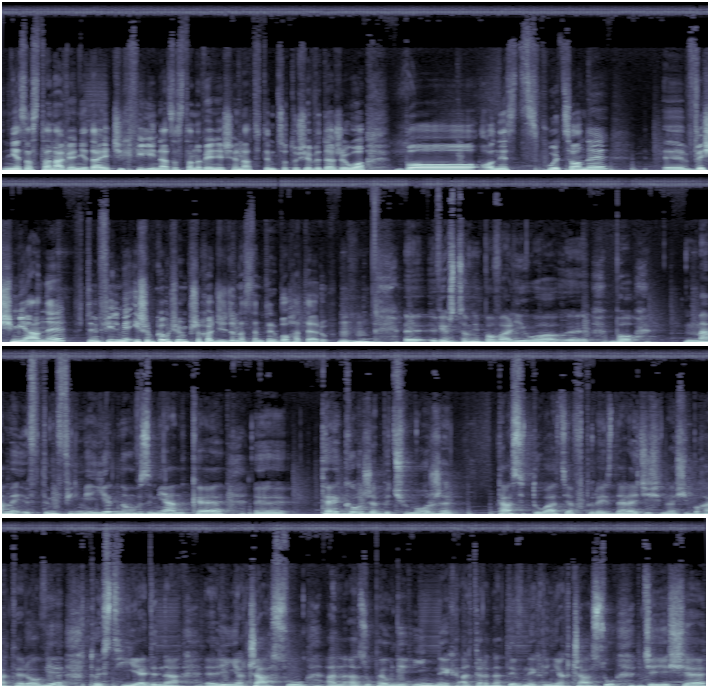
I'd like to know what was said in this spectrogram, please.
nie zastanawia, nie daje ci chwili na zastanowienie się nad tym, co tu się wydarzyło, bo on jest spłycony, y, wyśmiany w tym filmie i szybko musimy przechodzić do następnych bohaterów. Mhm. Y, wiesz, co mnie powaliło? Y, bo mamy w tym filmie jedną wzmiankę tego, że być może ta sytuacja, w której znaleźli się nasi bohaterowie, to jest jedna linia czasu, a na zupełnie innych, alternatywnych liniach czasu dzieje się,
